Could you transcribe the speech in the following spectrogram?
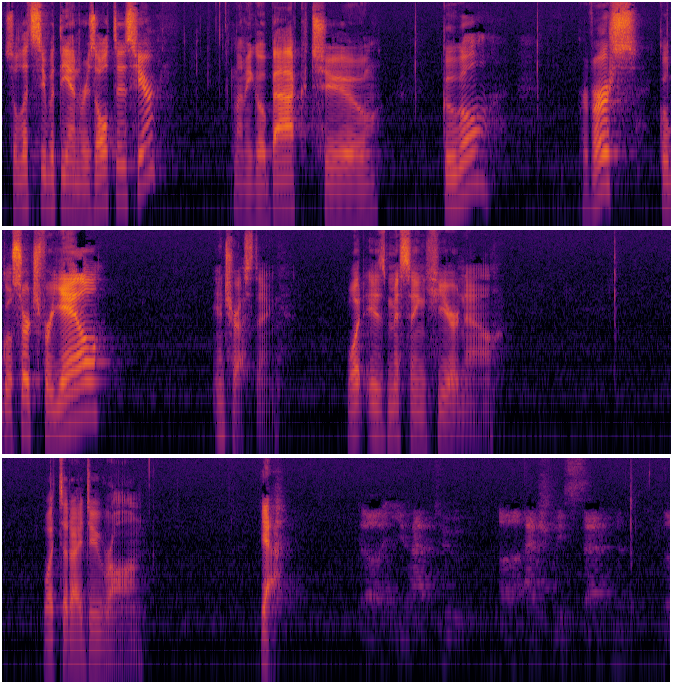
So let's see what the end result is here. Let me go back to Google, reverse, Google search for Yale. Interesting. What is missing here now? What did I do wrong? Yeah. Uh, you have to uh, actually set the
